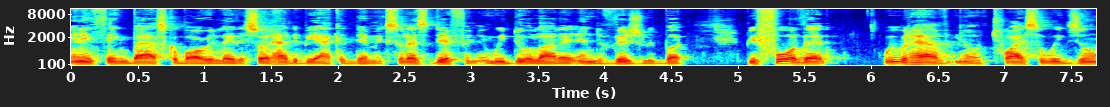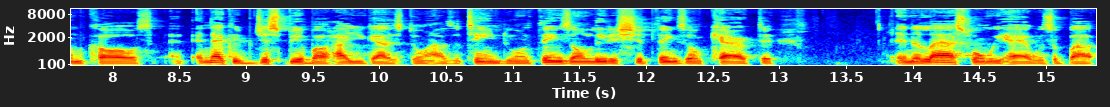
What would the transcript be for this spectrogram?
anything basketball related. So it had to be academic. So that's different, and we do a lot of it individually. But before that, we would have you know twice a week Zoom calls, and, and that could just be about how you guys doing, how's the team doing, things on leadership, things on character. And the last one we had was about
